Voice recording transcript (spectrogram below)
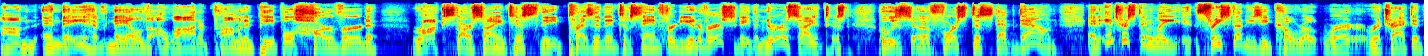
um, and they have nailed a lot of prominent people. Harvard rock star scientist, the president of Stanford University, the neuroscientist who was uh, forced to step down. And interestingly, three studies he co-wrote were retracted.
